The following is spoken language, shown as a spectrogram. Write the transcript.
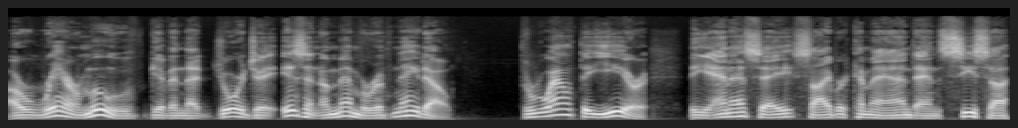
a rare move given that Georgia isn't a member of NATO. Throughout the year, the NSA, Cyber Command, and CISA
